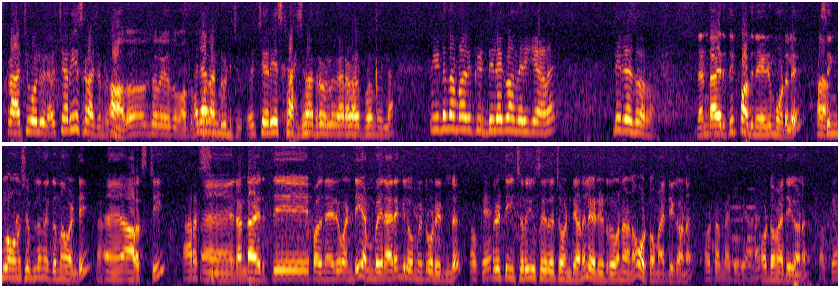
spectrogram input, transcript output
സ്ക്രാച്ച് പോലും ഇല്ല ചെറിയ സ്ക്രാച്ച് ഉണ്ട്. ഞാൻ കണ്ടുപിടിച്ചു. ഒരു ചെറിയ സ്ക്രാച്ച് മാത്രമേ ഉള്ളൂ വേറെ കുഴപ്പമൊന്നുമില്ല. വീണ്ടും നമ്മളൊരു കിഡിലേക്ക് വന്നിരിക്കുകയാണ്. ഡീറ്റെയിൽസ് പറഞ്ഞു? രണ്ടായിരത്തി പതിനേഴ് മോഡൽ സിംഗിൾ ഓണർഷിപ്പിൽ നിൽക്കുന്ന വണ്ടി ആർ എക്സ് ടി രണ്ടായിരത്തി പതിനേഴ് വണ്ടി എൺപതിനായിരം കിലോമീറ്റർ ഓടിയിട്ടുണ്ട്. ഒരു ടീച്ചർ യൂസ് ചെയ്ത വണ്ടിയാണ്. ലേഡി ഡ്രിവൻ ആണ്. ഓട്ടോമാറ്റിക് ആണ്. ഓട്ടോമാറ്റിക് ആണ്. ഓട്ടോമാറ്റിക് ആണ്. ഓക്കെ.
